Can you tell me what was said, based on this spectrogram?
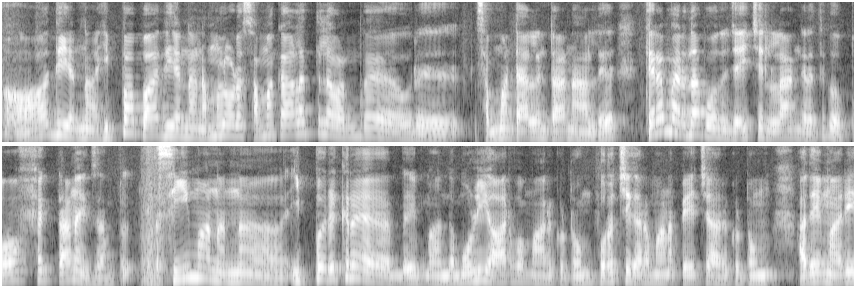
ஆதி அண்ணா ஹிப்ஹாப் ஆதி அண்ணா நம்மளோட சமகாலத்தில் வந்த ஒரு செம்ம டேலண்டான ஆள். திறமை இருந்தால் போதும் ஜெயிச்சிடலாங்கிறதுக்கு ஒரு பர்ஃபெக்டான எக்ஸாம்பிள் சீமான் அண்ணா இப்போ இருக்கிற அந்த மொழி ஆர்வமாக இருக்கட்டும் புரட்சிகரமான பேச்சாக இருக்கட்டும் அதே மாதிரி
